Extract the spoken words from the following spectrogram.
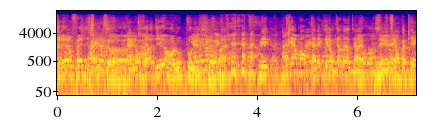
dirait en fait des trucs euh, Des lanternes. 3D en low poly. Ouais. Mais clairement, avec des lanternes à l'intérieur. C'est fait en papier.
